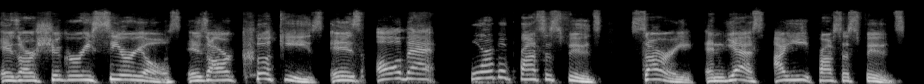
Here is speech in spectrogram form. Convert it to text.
is our sugary cereals, is our cookies, is all that horrible processed foods. Sorry. And yes, I eat processed foods.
